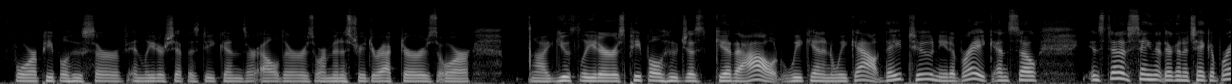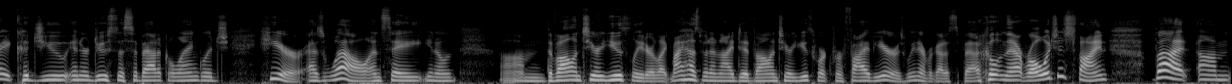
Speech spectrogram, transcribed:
for people who serve in leadership as deacons or elders or ministry directors or uh, youth leaders, people who just give out week in and week out, they too need a break. And so instead of saying that they're going to take a break, could you introduce the sabbatical language here as well and say, you know, um, the volunteer youth leader. Like my husband and I did volunteer youth work for five years. We never got a sabbatical in that role, which is fine. But um,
